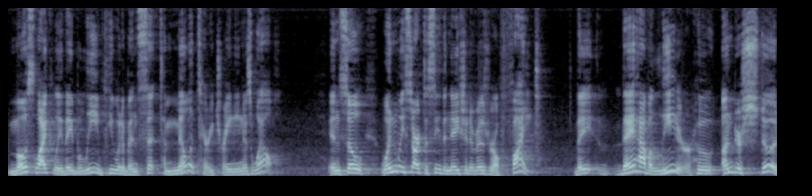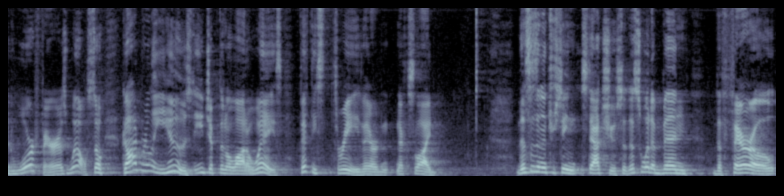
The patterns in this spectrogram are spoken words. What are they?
Most likely, they believed he would have been sent to military training as well. And so when we start to see the nation of Israel fight, they, they have a leader who understood warfare as well. So God really used Egypt in a lot of ways. 53 there, next slide. This is an interesting statue. So this would have been the Pharaoh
